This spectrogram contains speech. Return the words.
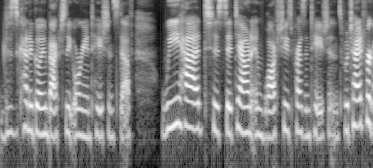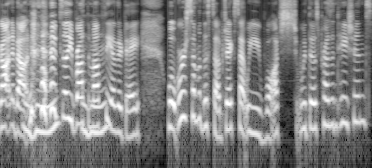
this is kind of going back to the orientation stuff. We had to sit down and watch these presentations, which I had forgotten about Mhm. until you brought them up Mhm. the other day. What were some of the subjects that we watched with those presentations?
